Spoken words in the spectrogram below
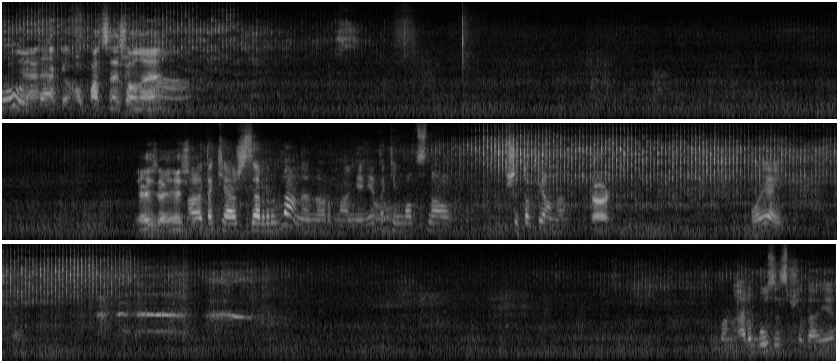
Nie? kurde. Takie opacerzone. No. Nieźle, nieźle. ale takie aż zarwane normalnie, nie? Takie mocno przytopione. Tak. Ojej. Pan arbuzy sprzedaje.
